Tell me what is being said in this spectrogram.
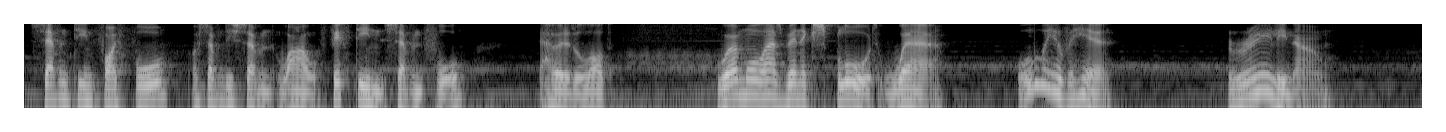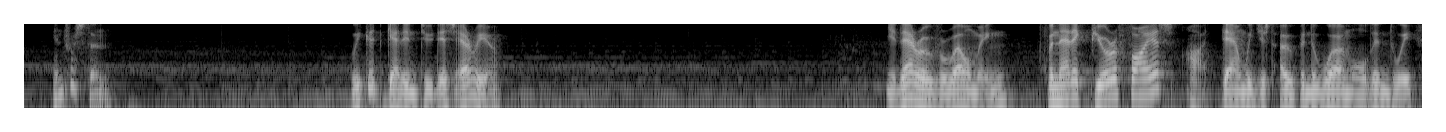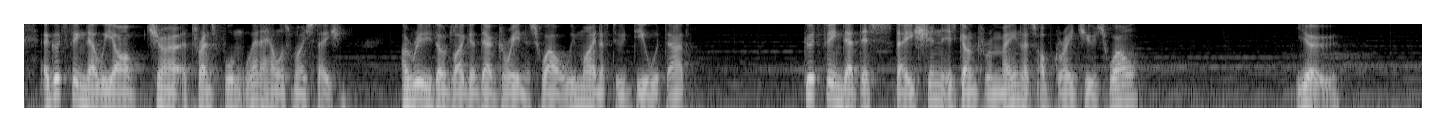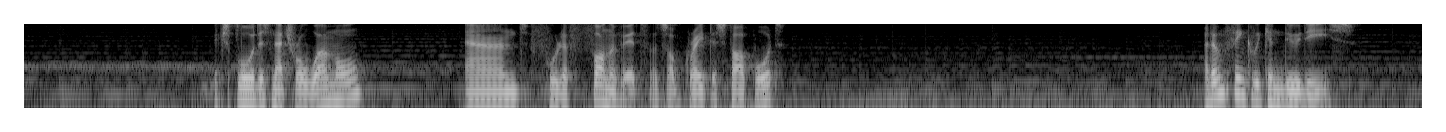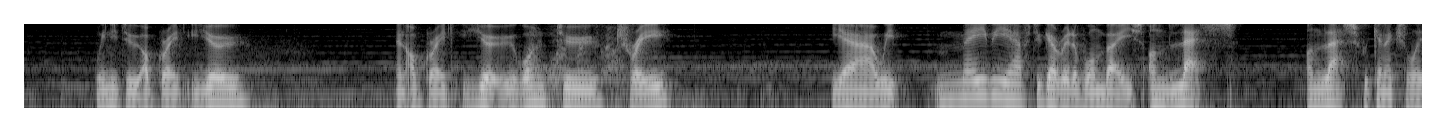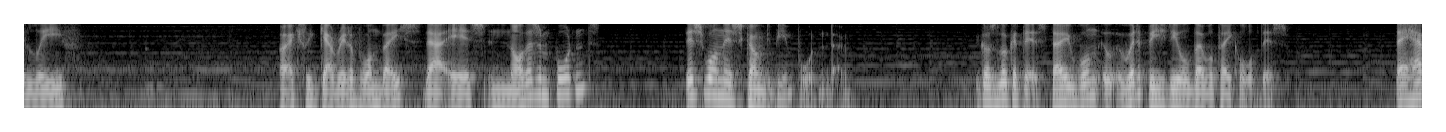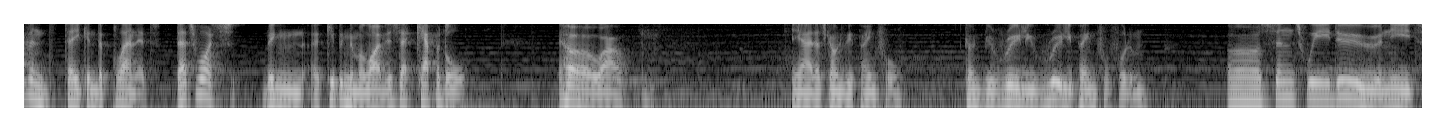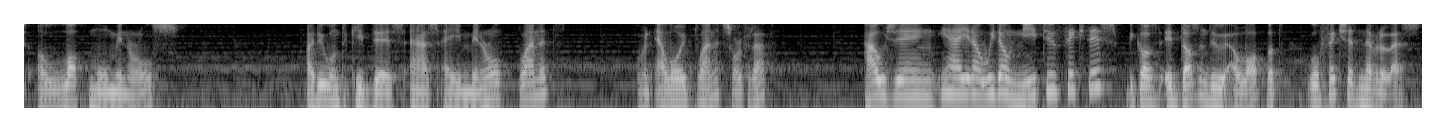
1754 or 77. Wow, 1574. I heard it a lot. Wormhole has been explored. Where? All the way over here. Really now? Interesting. We could get into this area. Yeah, they're overwhelming. Fanatic purifiers? Ah, oh, damn, we just opened a wormhole, didn't we? A good thing that we are transformed. Where the hell is my station? I really don't like that they're green as well. We might have to deal with that. Good thing that this station is going to remain. Let's upgrade you as well. Yo. Explore this natural wormhole. And for the fun of it, let's upgrade the starport. I don't think we can do these. We need to upgrade you. And upgrade you. One, two, three. Yeah, we maybe have to get rid of one base. Unless... Unless we can actually leave. Or actually get rid of one base. That is not as important. This one is going to be important though. Because look at this. They want with a peace deal they will take all of this. They haven't taken the planet. That's what's been uh, keeping them alive. This is their capital. Oh, wow. Yeah, that's going to be painful. Going to be really, really painful for them. Uh, since we do need a lot more minerals, I do want to keep this as a mineral planet. Of an alloy planet, sorry for that. Housing, yeah, you know, we don't need to fix this because it doesn't do a lot, but we'll fix it nevertheless.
